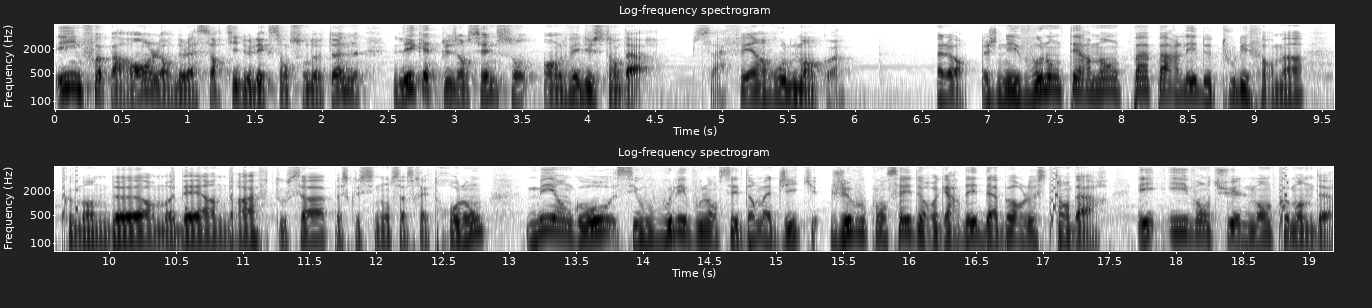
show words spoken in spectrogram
et une fois par an, lors de la sortie de l'extension d'automne, les 4 plus anciennes sont enlevées du standard. Ça fait un roulement quoi. Alors, je n'ai volontairement pas parlé de tous les formats, Commander, Modern, Draft, tout ça, parce que sinon ça serait trop long, mais en gros, si vous voulez vous lancer dans Magic, je vous conseille de regarder d'abord le standard, et éventuellement Commander.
